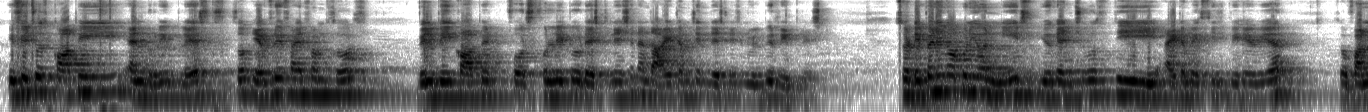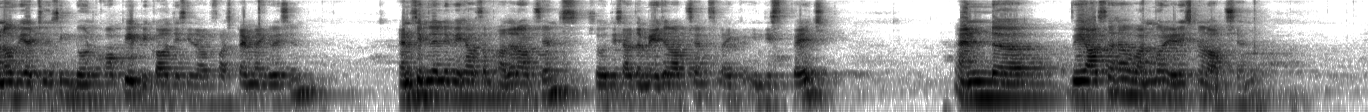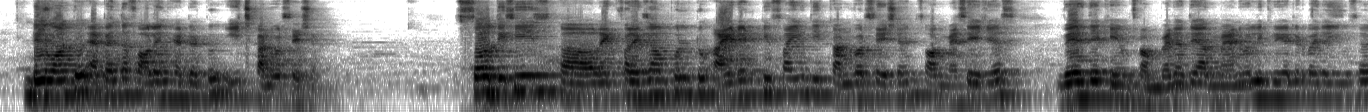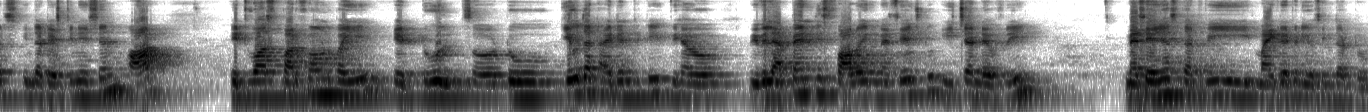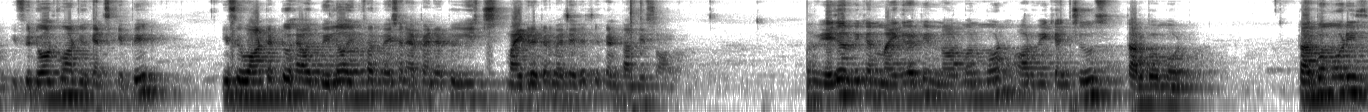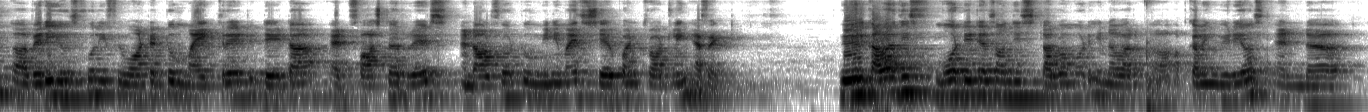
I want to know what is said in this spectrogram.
If you choose copy and replace, so every file from source will be copied forcefully to destination and the items in destination will be replaced. So depending upon your needs, you can choose the item exchange behavior. So for now we are choosing don't copy because this is our first time migration. And similarly we have some other options. So these are the major options like in this page and uh, we also have one more additional option. Do you want to append the following header to each conversation? So this is uh, like for example to identify the conversations or messages where they came from whether they are manually created by the users in the destination or it was performed by a tool. So to give that identity we have we will append this following message to each and every messages that we migrated using the tool. If you don't want, you can skip it. If you wanted to have below information appended to each migrated messages, you can turn this on. Either we can migrate in normal mode or we can choose turbo mode. Turbo mode is uh, very useful if you wanted to migrate data at faster rates and also to minimize SharePoint throttling effect. We will cover this more details on this turbo mode in our uh, upcoming videos and uh,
